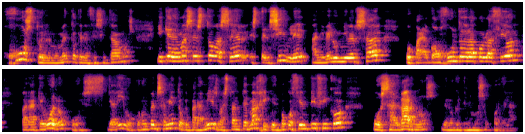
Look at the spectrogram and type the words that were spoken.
justo en el momento que necesitamos y que además esto va a ser extensible a nivel universal pues para el conjunto de la población para que, bueno, pues ya digo, con un pensamiento que para mí es bastante mágico y poco científico, pues salvarnos de lo que tenemos por delante.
